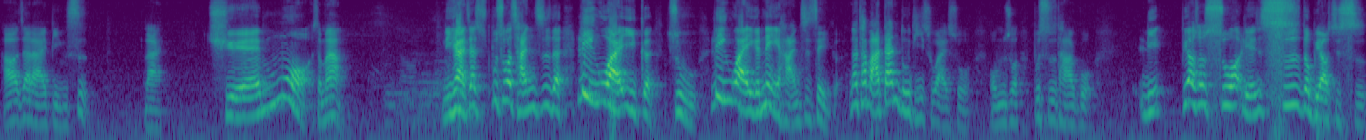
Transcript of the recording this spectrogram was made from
好，再来丙四，来全末什么呀？你看，在不说禅知的另外一个主，另外一个内涵是这个。那他把它单独提出来说，我们说不思他过，连不要说说，连思都不要去思，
